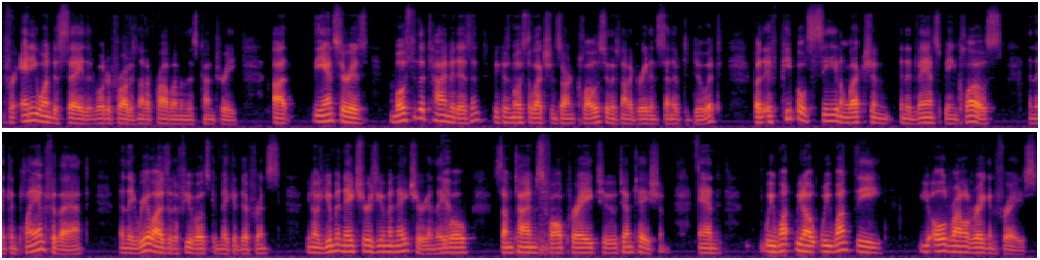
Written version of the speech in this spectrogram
for anyone to say that voter fraud is not a problem in this country, uh, the answer is most of the time it isn't because most elections aren't close and there's not a great incentive to do it. But if people see an election in advance being close and they can plan for that and they realize that a few votes can make a difference, you know, human nature is human nature and they yep. will sometimes fall prey to temptation. And we want, you know, we want the, old Ronald Reagan phrase,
